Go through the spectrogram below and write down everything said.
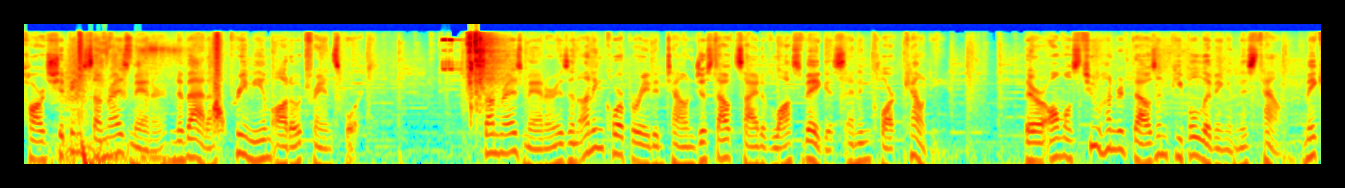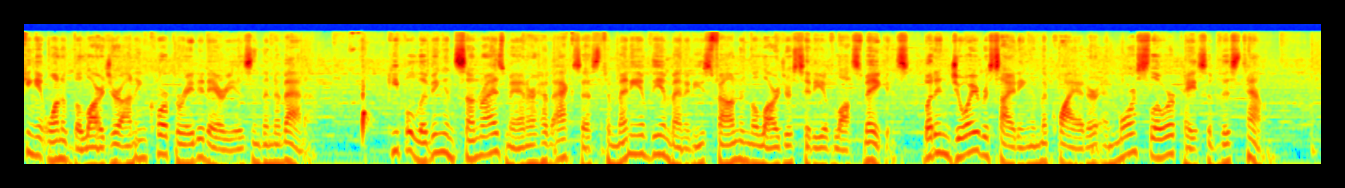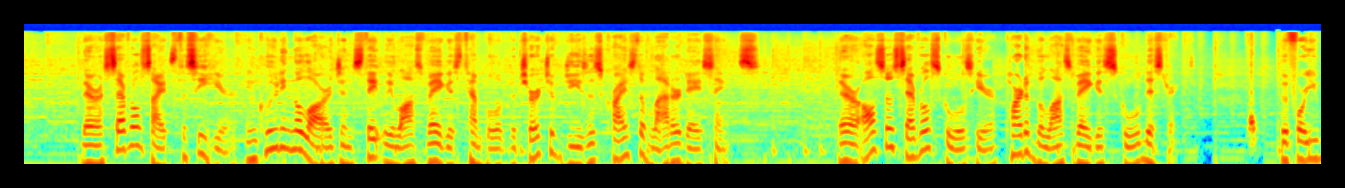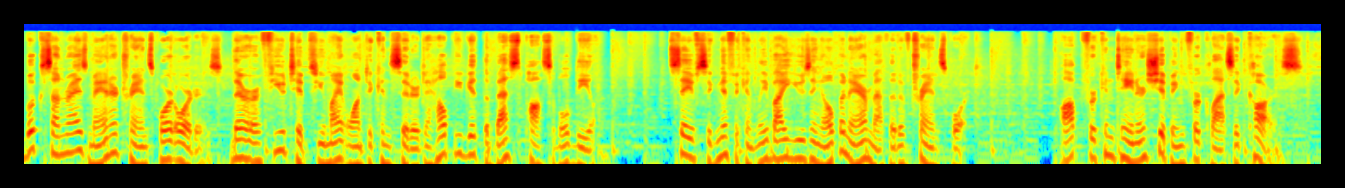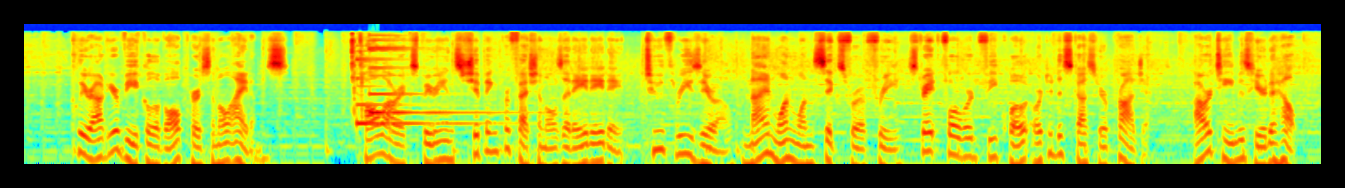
Car Shipping Sunrise Manor, Nevada Premium Auto Transport. Sunrise Manor is an unincorporated town just outside of Las Vegas and in Clark County. There are almost 200,000 people living in this town, making it one of the larger unincorporated areas in the Nevada. People living in Sunrise Manor have access to many of the amenities found in the larger city of Las Vegas, but enjoy residing in the quieter and more slower pace of this town. There are several sights to see here, including the large and stately Las Vegas Temple of the Church of Jesus Christ of Latter-day Saints. There are also several schools here, part of the Las Vegas School District. Before you book Sunrise Manor transport orders, there are a few tips you might want to consider to help you get the best possible deal. Save significantly by using open air method of transport. Opt for container shipping for classic cars. Clear out your vehicle of all personal items. Call our experienced shipping professionals at 888-230-9116 for a free, straightforward fee quote or to discuss your project. Our team is here to help.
